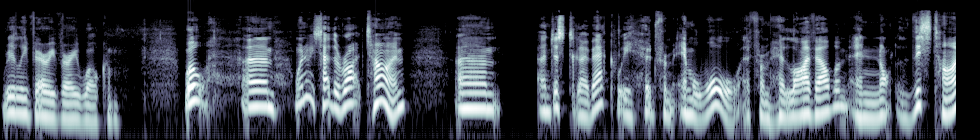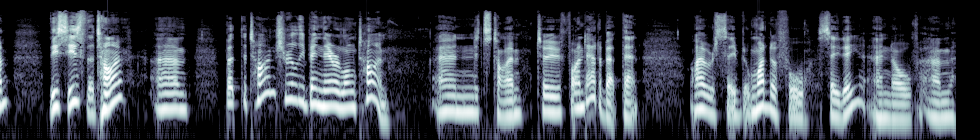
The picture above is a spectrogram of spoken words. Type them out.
really very, very welcome. Well, um, when we say the right time, um, and just to go back, we heard from Emma Wall from her live album, and not this time. This is the time. Um, but the time's really been there a long time, and it's time to find out about that. I received a wonderful CD and um,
